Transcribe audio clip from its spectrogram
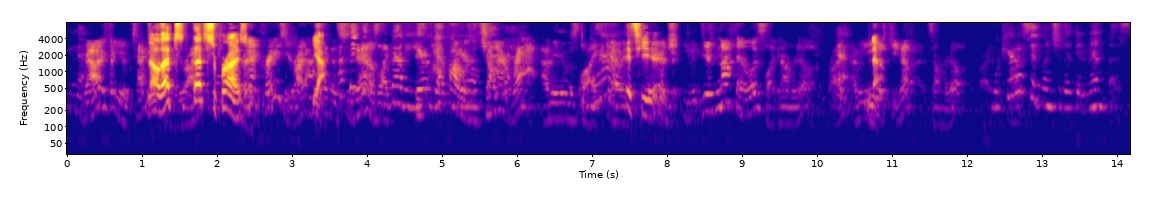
I mean, No. I expect you to text. No, me, that's right? that's Isn't surprising. that crazy, right? I Yeah. said to I think Suzanne, I was was like, about a year I ago, thought it was a giant that. rat. I mean, it was like, you Yeah. know, It's huge. you- there's nothing that looks like an armadillo, right? No. I mean, you No. just you know that it's armadillo, right? Well, Carol said when she lived in Memphis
